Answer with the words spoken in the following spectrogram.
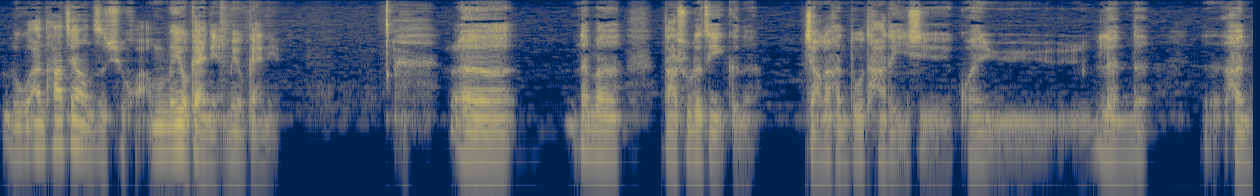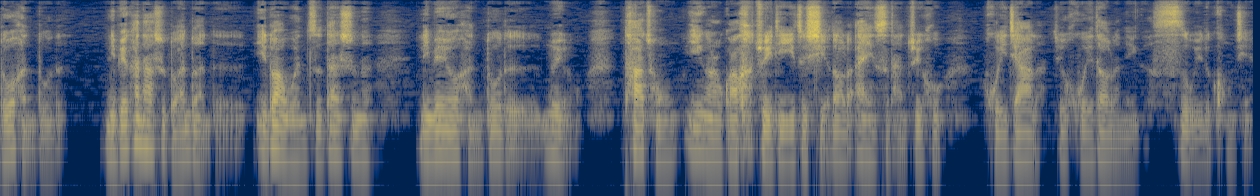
如果按他这样子去画，没有概念，没有概念。呃，那么大叔的这个呢，讲了很多他的一些关于人的，呃，很多很多的。你别看他是短短的一段文字，但是呢，里面有很多的内容。他从婴儿呱呱坠地一直写到了爱因斯坦最后回家了，就回到了那个四维的空间。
